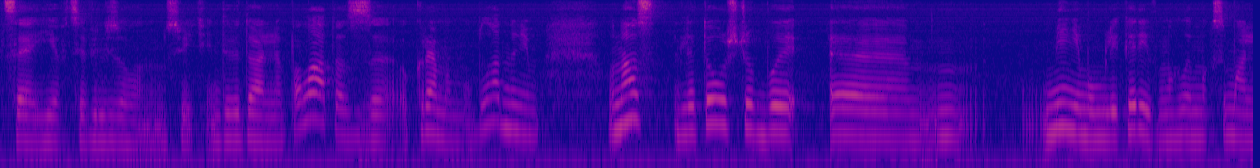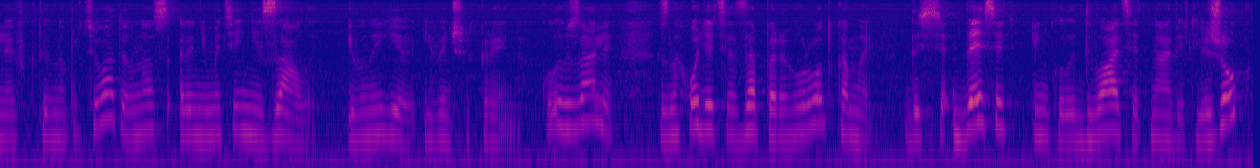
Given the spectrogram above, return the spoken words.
це є в цивілізованому світі. Індивідуальна палата з окремим обладнанням. У нас для того, щоб е, мінімум лікарів могли максимально ефективно працювати, у нас реанімаційні зали, і вони є і в інших країнах. Коли в залі знаходяться за перегородками 10, 10 інколи 20 навіть ліжок,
